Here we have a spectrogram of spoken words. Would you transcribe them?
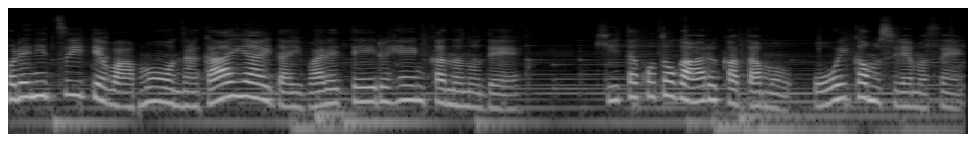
これについてはもう長い間言われている変化なので聞いたことがある方も多いかもしれません。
